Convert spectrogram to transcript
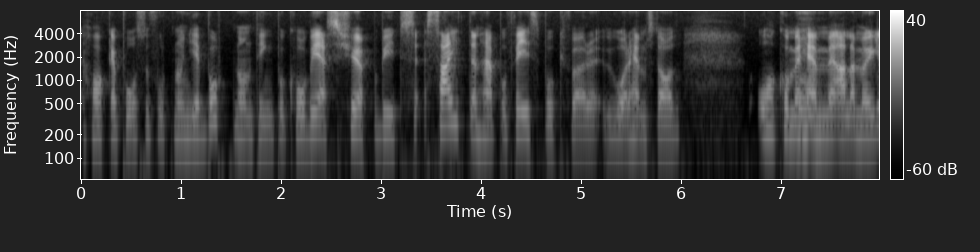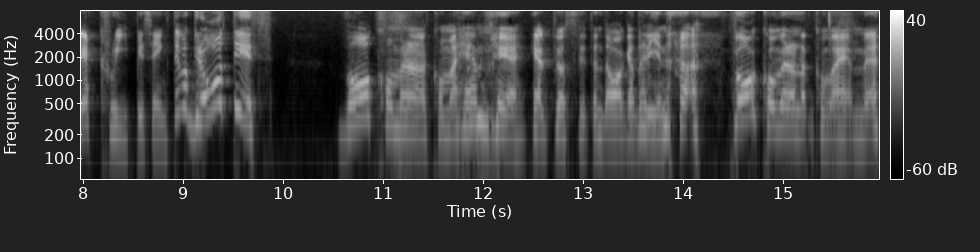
hakar på så fort någon ger bort någonting på KBS köp och byt-sajten här på Facebook för vår hemstad. Och kommer Mm. hem med alla möjliga creepy things. Det var gratis! Vad kommer han att komma hem med helt plötsligt en dag, Katarina? Vad kommer han att komma hem med?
